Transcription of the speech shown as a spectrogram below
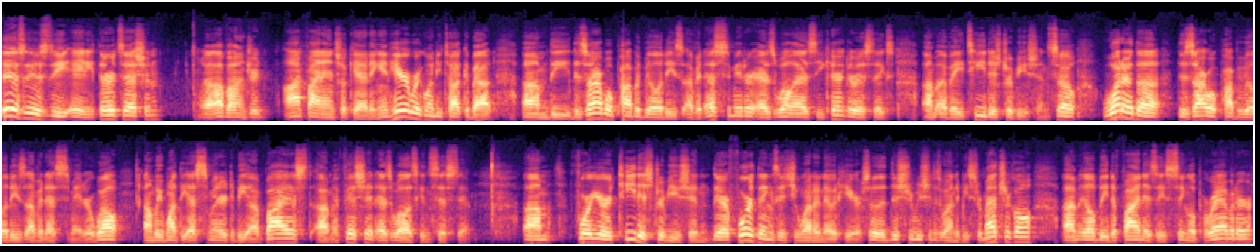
This is the 83rd session uh, of 100 on financial accounting, and here we're going to talk about um, the desirable probabilities of an estimator as well as the characteristics um, of a t distribution. So, what are the desirable probabilities of an estimator? Well, um, we want the estimator to be unbiased, um, efficient, as well as consistent. Um, for your t distribution, there are four things that you want to note here. So the distribution is going to be symmetrical. Um, it'll be defined as a single parameter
